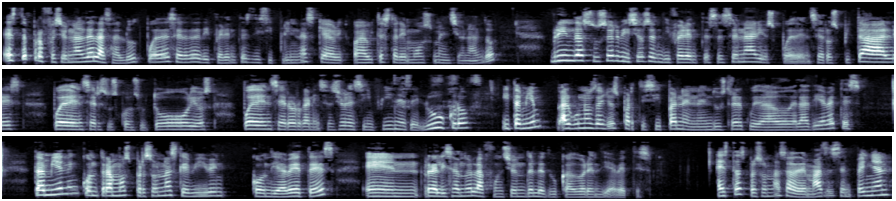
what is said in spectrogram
Este profesional de la salud puede ser de diferentes disciplinas que ahorita estaremos mencionando. Brinda sus servicios en diferentes escenarios. Pueden ser hospitales, pueden ser sus consultorios, pueden ser organizaciones sin fines de lucro y también algunos de ellos participan en la industria del cuidado de la diabetes. También encontramos personas que viven con diabetes en, realizando la función del educador en diabetes. Estas personas además desempeñan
